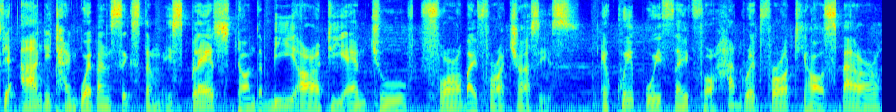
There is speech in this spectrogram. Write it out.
The anti-tank weapon system is placed on the BRDM2 4x4 chassis, equipped with a 440 horsepower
